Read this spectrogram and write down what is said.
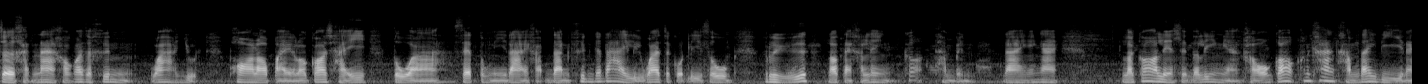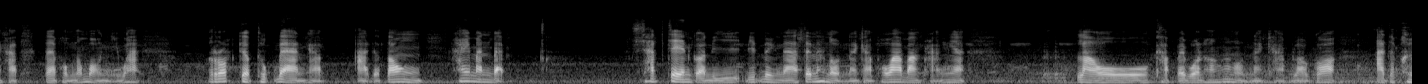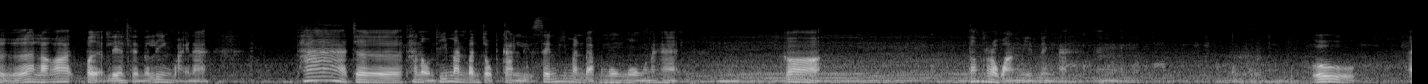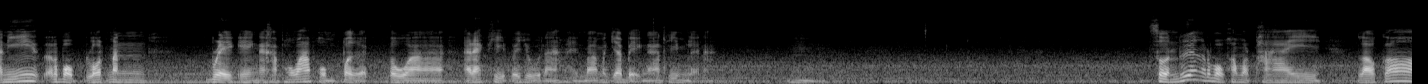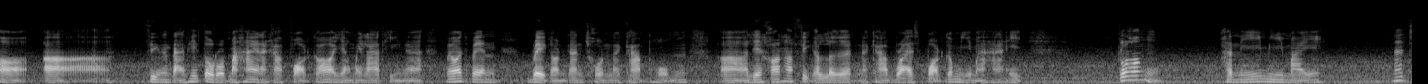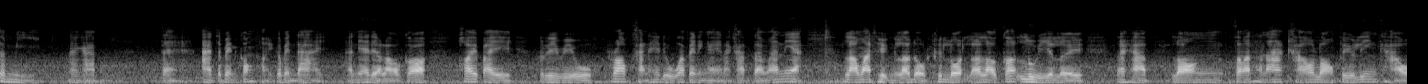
เจอคันหน้าเขาก็จะขึ้นว่าหยุดพอเราไปเราก็ใช้ตัวเซตตรงนี้ได้ครับ ดันขึ้นก็ได้หรือว่าจะกดรีซูม หรือเราแตะคันเร่งก็ทำเป็นได้ง่าย ๆ แล้วก็เลนเซนเตอร์ลิงเนี่ยเขาก็ค่อนข้างทำได้ดีนะครับ แต่ผมต้องบอกอย่างนี้ว่ารถเกือบทุกแบรนด์ครับ อาจจะต้องให้มันแบบชัดเจนกว่านี้นิดนึงนะเส้นถนนนะครับ เพราะว่าบางครั้งเนี่ยเราขับไปบนท้องถนนนะครับ เราก็ อาจจะเผลอแล้วก็เปิดเลนเซนเตอร์ลิงไว้นะ ถ้าเจอถนนที่มันบรรจบกันหรือเส้นที่มันแบบงงๆนะฮะ ก็ต้องระวังนิดนึงนะอืมอู้อันนี้ระบบรถมันเบรกเองนะครับ เพราะว่าผมเปิดตัว Adaptive ไว้อยู่นะ เห็นว่าเมื่อกี้เบรกหน้าทิ่มเลยนะส่วนเรื่องระบบความปลอดภัย แล้วก็ สิ่งต่างๆที่ตัวรถมาให้นะครับฟอร์ดก็ยังไม่ละทิ้งนะ ไม่ว่าจะเป็นเบรกก่อนการชนนะครับผมเรียกเขาทัฟฟิกอเลอร์นะครับบรายสปอร์ตก็มีมาให้ กล้องคันนี้มีไหมน่าจะมีนะครับ แต่อาจจะเป็นกล้องถอยก็เป็นได้ อันนี้เดี๋ยวเราก็ค่อยไปรีวิวรอบคันให้ดูว่าเป็นยังไงนะครับ แต่ว่าเนี่ยเรามาถึงเราโดดขึ้นรถแล้วเราก็ลุยเลยนะครับ ลองสมรรถนะเขาลองฟีลลิ่งเขา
